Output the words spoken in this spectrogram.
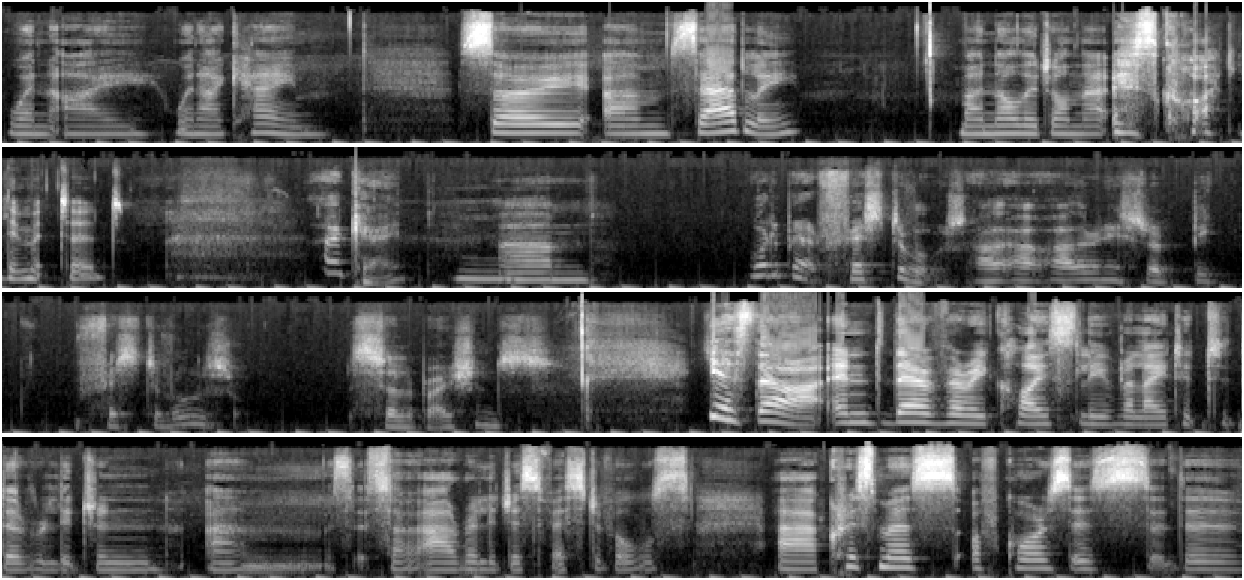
when I when I came. So um, sadly, my knowledge on that is quite limited. Okay. Hmm. Um, what about festivals? Are, are, are there any sort of big festivals celebrations? Yes, there are, and they're very closely related to the religion. Um, so our religious festivals, uh, Christmas, of course, is the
